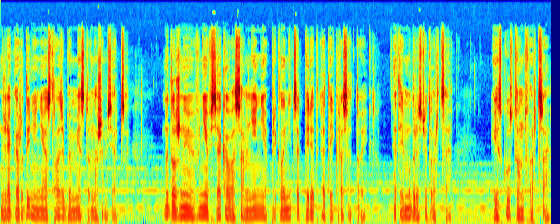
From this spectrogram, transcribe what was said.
Для гордыни не осталось бы места в нашем сердце – мы должны, вне всякого сомнения, преклониться перед этой красотой, этой мудростью Творца, искусством Творца,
